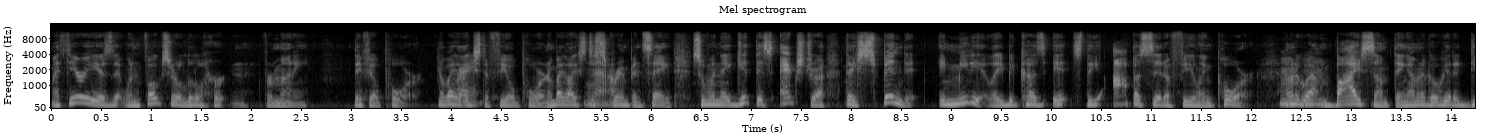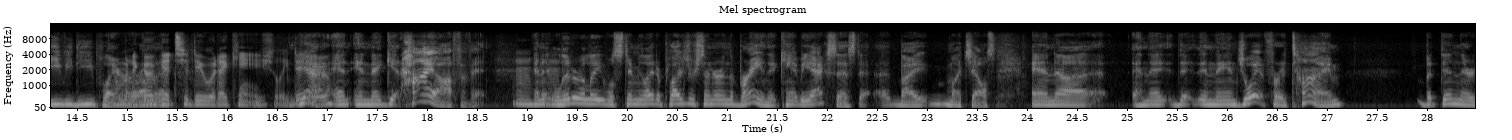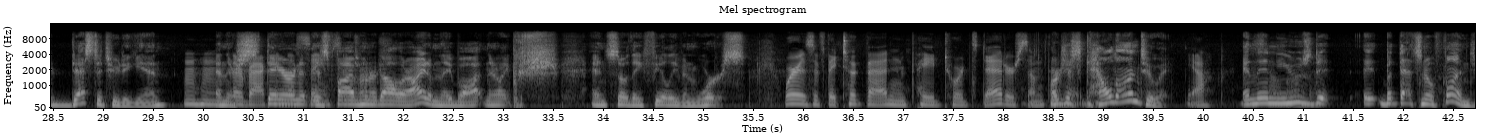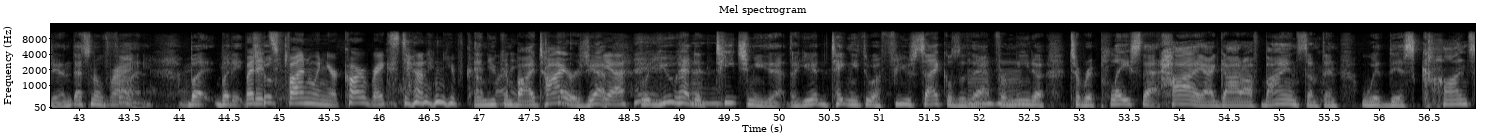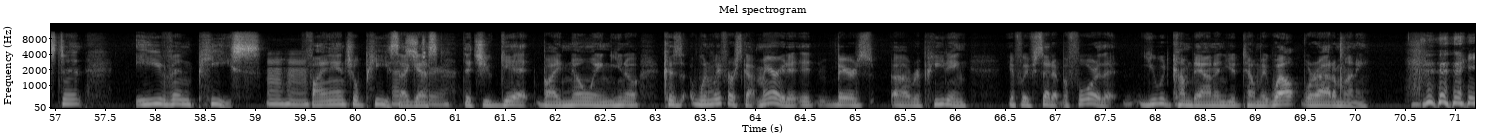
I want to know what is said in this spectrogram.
My theory is that when folks are a little hurting for money they feel poor nobody likes to feel poor nobody likes to No. scrimp and save so when they get this extra they spend it immediately because it's the opposite of feeling poor i'm going to go out and buy something i'm going to go get a dvd player I'm gonna go gonna- get to do what I can't usually do. yeah, and, and they get high off of it. And Mm-hmm. it literally will stimulate a pleasure center in the brain that can't be accessed uh, by much else. And uh, and they, they and they enjoy it for a time, but then they're destitute again, and they're, Mm-hmm. They're staring the at this five hundred dollar item they bought, and they're like, Psh, and so they feel even worse, Whereas if they took that and paid towards debt or something, or just held on to it, yeah, and then used it. it. But that's no fun, Jen. That's no Right, fun. right. But but it But took it's fun when your car breaks down and you've got and you can buy tires. Yeah. Yeah. Well, you had to teach me that. Though you had to take me through a few cycles of that for me to to replace that high I got off buying something with this constant even peace financial peace i guess true. that you get by knowing you know because when we first got married it, it bears uh, repeating if we've said it before that you would come down and you'd tell me well we're out of money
